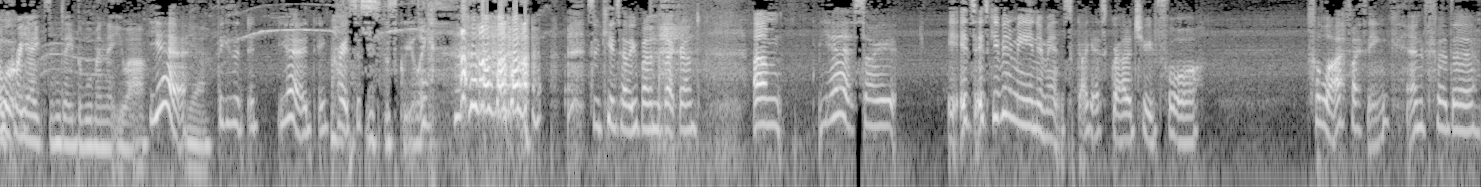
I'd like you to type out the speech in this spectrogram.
Or we'll- creates indeed the woman that you are. yeah Yeah. because it, it yeah it, it creates this Is the squealing. some kids having fun in the background. Um, yeah, so it's it's given me an immense, I guess, gratitude for for life, I think, and for the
